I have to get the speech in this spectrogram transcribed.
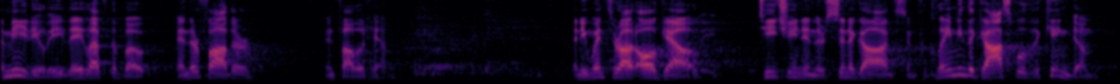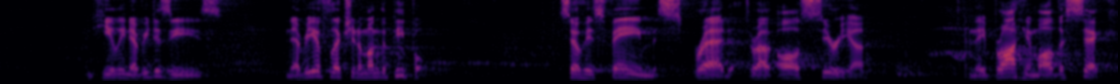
Immediately, they left the boat and their father and followed him. And he went throughout all Galilee, teaching in their synagogues and proclaiming the gospel of the kingdom, and healing every disease and every affliction among the people. So his fame spread throughout all Syria, and they brought him all the sick,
